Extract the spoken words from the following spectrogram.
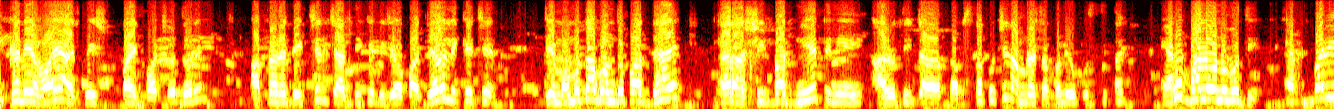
এখানে হয়। আজ বেশ কয়েক বছর ধরে আপনারা দেখছেন, চারদিকে বিজয় উপাধ্যায়ও লিখেছেন যে মমতা বন্দ্যোপাধ্যায় তার আশীর্বাদ নিয়ে তিনি এই আরতিটা ব্যবস্থা করছেন। আমরা সকলে উপস্থিত থাকি। খুব ভালো অনুভূতি। একবারই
